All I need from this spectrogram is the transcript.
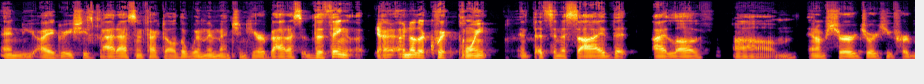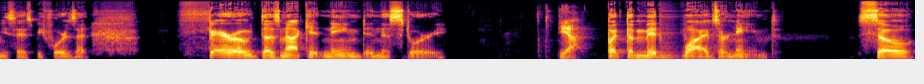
and I agree she's badass. In fact, all the women mentioned here are badass. The thing, yeah. another quick point that's an aside that I love um, and I'm sure George, you've heard me say this before, is that Pharaoh does not get named in this story. Yeah, but the midwives are named. So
